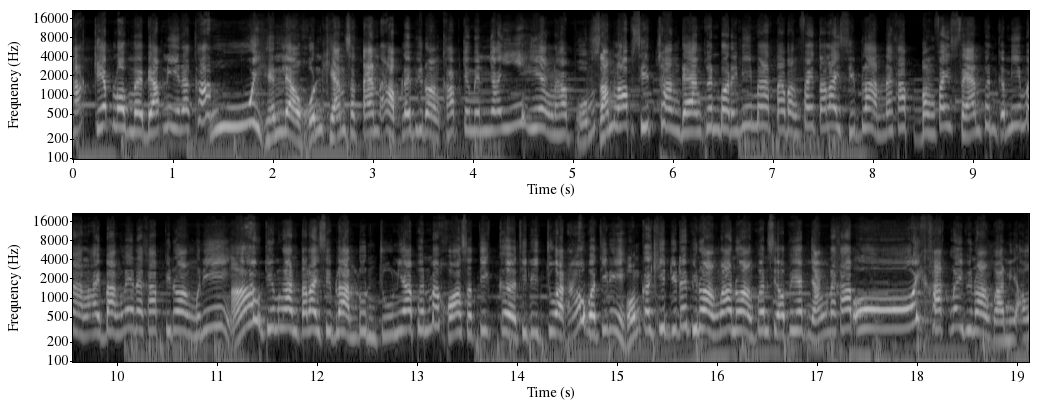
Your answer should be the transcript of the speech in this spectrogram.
ทักเก็บลมไว้แบบนี้นะครับอุ้ยเห็นแล้วขนแขนสแตนด์อัพเลยพี่น้องครับจะเป็นไงเฮี้ยงนะครับผมสำหรับซิดช่างแดงเพิ่นบริมีมาตาบังไฟตะไลสิบล้านนะครับบังไฟแสนเพิ่นก็มีมาหลายบังเลยนะครับพี่น้องมื้อนี้เอาทีมงานตะไลสิบล้านรุ่นจูเนียร์เพิ่นมาขอสติกเกอร์ที่ดีจวดเอาบัดที่นี่ผมก็คิดอยู่ได้อพี่น้องว่าน้องเพิ่นสิเอาไปเฮ็ดหยังนะครับโอ้ยคักเลยพี่น้องกว่านี้เอา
